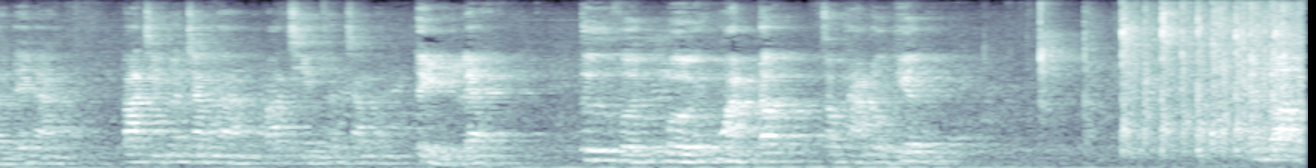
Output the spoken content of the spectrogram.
lời đây là 39% là 39% là tỷ lệ tư vấn mới hoạt động trong tháng đầu tiên. tuyệt vời.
